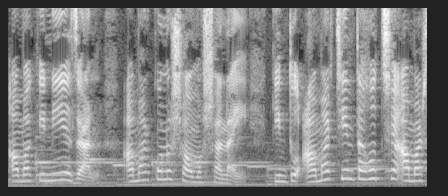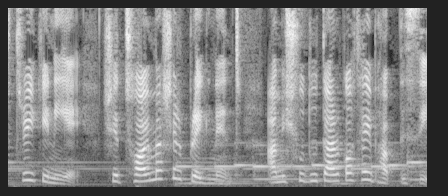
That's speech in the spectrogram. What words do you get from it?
আমাকে নিয়ে যান, আমার কোনো সমস্যা নাই। কিন্তু আমার চিন্তা হচ্ছে আমার স্ত্রীকে নিয়ে। সে ছয় মাসের প্রেগনেন্ট আমি শুধু তার কথাই ভাবতেছি।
